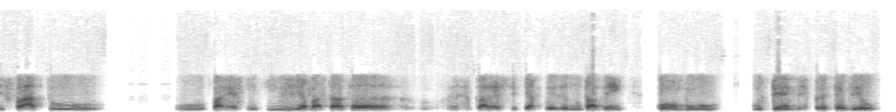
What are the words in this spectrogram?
de fato, o, parece que a batata, é, parece que a coisa não está bem como o Temer pretendeu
